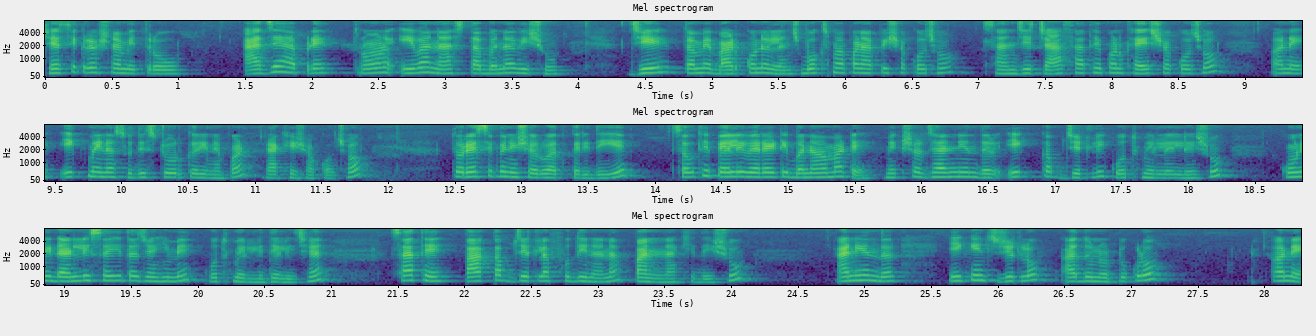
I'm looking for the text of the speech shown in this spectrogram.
જય શ્રી કૃષ્ણ મિત્રો. આજે આપણે ત્રણ એવા નાસ્તા બનાવીશું જે તમે બાળકોને લંચ બોક્સમાં પણ આપી શકો છો, સાંજે ચા સાથે પણ ખાઈ શકો છો અને એક મહિના સુધી સ્ટોર કરીને પણ રાખી શકો છો. તો રેસીપીની શરૂઆત કરી દઈએ. સૌથી પહેલી વેરાયટી બનાવવા માટે મિક્સર જારની અંદર એક કપ જેટલી કોથમીર લઈ લઈશું. કૂણી દાંડલી સહિત જ અહીં મેં કોથમીર લીધેલી છે. સાથે પા કપ જેટલા ફુદીનાના પાન નાખી દઈશું. આની અંદર એક ઇંચ જેટલો આદુનો ટુકડો અને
